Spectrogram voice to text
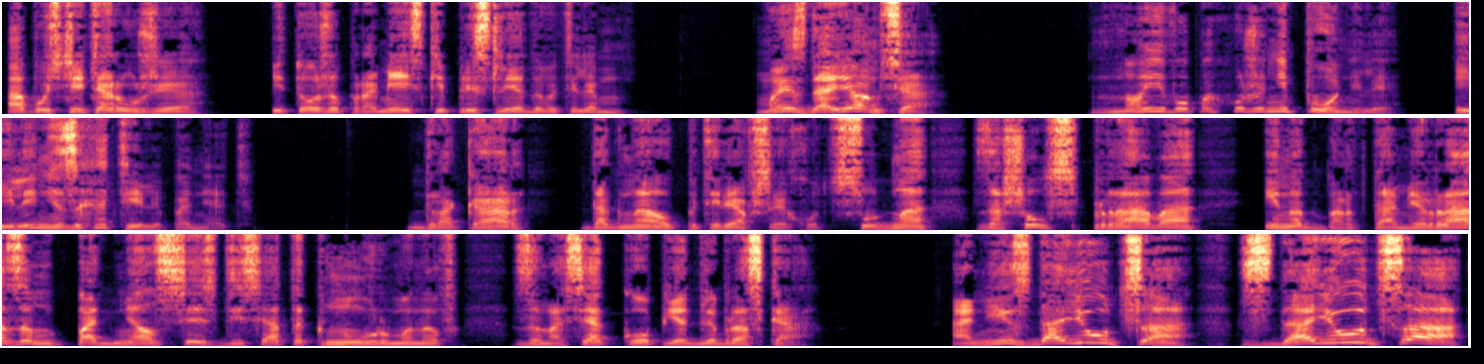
«Опустить оружие!» И тоже промейски преследователям. «Мы сдаемся!» Но его, похоже, не поняли или не захотели понять. Дракар догнал потерявшее ход судно, зашел справа и над бортами разом поднялся с десяток нурманов, занося копья для броска. «Они сдаются! Сдаются!»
